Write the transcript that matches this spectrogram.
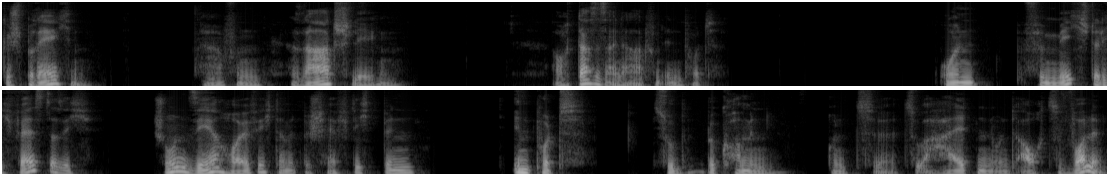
Gesprächen, ja, von Ratschlägen. Auch das ist eine Art von Input. Und für mich stelle ich fest, dass ich schon sehr häufig damit beschäftigt bin, Input zu bekommen, und äh, zu erhalten und auch zu wollen.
